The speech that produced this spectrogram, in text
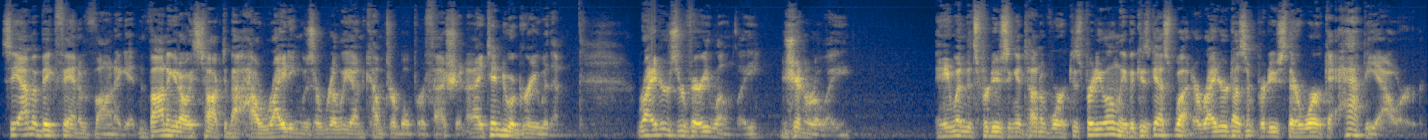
See, I'm a big fan of Vonnegut, and Vonnegut always talked about how writing was a really uncomfortable profession, and I tend to agree with him. Writers are very lonely, generally. Anyone that's producing a ton of work is pretty lonely because guess what? A writer doesn't produce their work at happy hour,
